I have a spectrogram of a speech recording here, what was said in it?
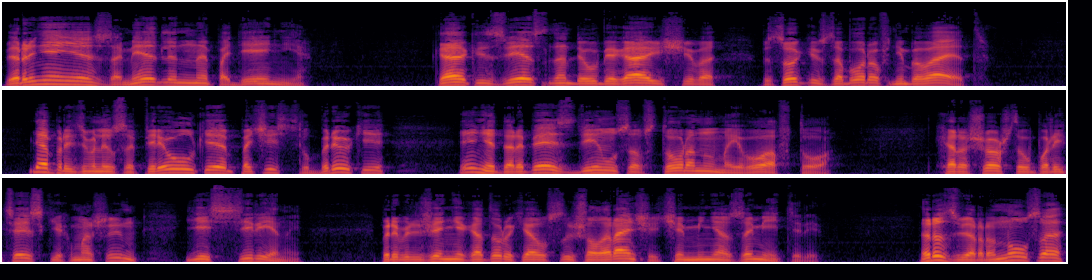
Вернее, замедленное падение. Как известно, для убегающего высоких заборов не бывает. Я приземлился в переулке, почистил брюки и, не торопясь, сдвинулся в сторону моего авто. Хорошо, что у полицейских машин есть сирены, приближение которых я услышал раньше, чем меня заметили. Развернулся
